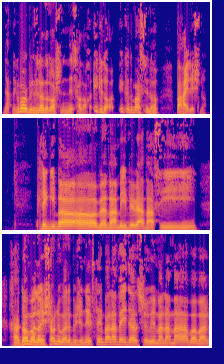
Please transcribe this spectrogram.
Now, the Gemara brings another lotion in this halacha. Ikad ikad masino b'hailishno. Pligi ba revami viravasi. B'alaveda alama.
